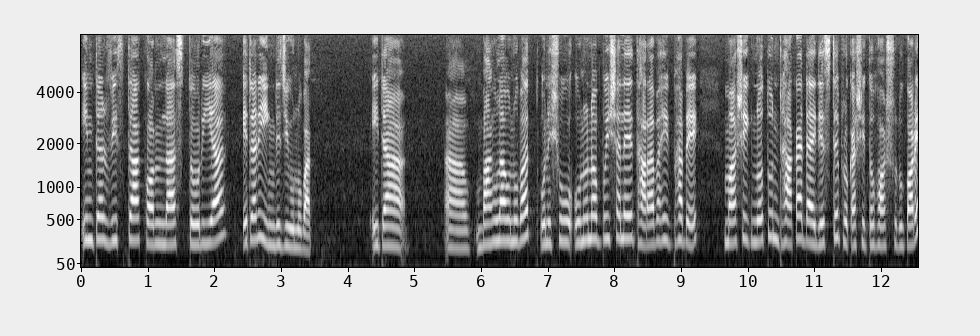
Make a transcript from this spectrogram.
ইন্টারভিস্টা কনলা স্টোরিয়া এটারই ইংরেজি অনুবাদ। এটা বাংলা অনুবাদ উনিশশো উননব্বই সালে ধারাবাহিকভাবে মাসিক নতুন ঢাকা ডাইজেস্টে প্রকাশিত হওয়া শুরু করে।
